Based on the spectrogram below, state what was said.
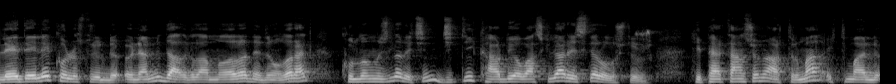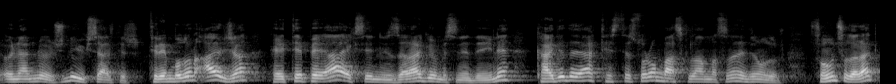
LDL kolesterolünde önemli dalgalanmalara neden olarak kullanıcılar için ciddi kardiyovasküler riskler oluşturur hipertansiyonu arttırma ihtimalini önemli ölçüde yükseltir. Trenbolon ayrıca HTPA ekseninin zarar görmesi nedeniyle kayda değer testosteron baskılanmasına neden olur. Sonuç olarak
